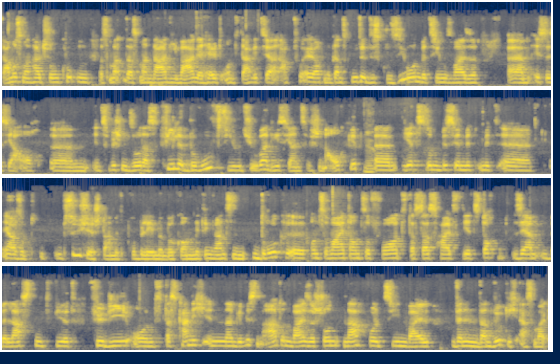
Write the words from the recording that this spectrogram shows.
da muss man halt schon gucken, dass man, dass man da die Waage hält. Und da gibt es ja aktuell auch eine ganz gute Diskussion, beziehungsweise ähm, ist es ja auch ähm, inzwischen so, dass viele Berufs-YouTuber, die es ja inzwischen auch gibt, ja. äh, jetzt so ein bisschen mit, mit äh, ja, so psychisch damit Probleme bekommen, mit dem ganzen Druck äh, und so weiter und so fort, dass das halt jetzt doch sehr belastend wird für die. Und das kann ich in einer gewissen Art und Weise schon nachvollziehen, weil wenn dann wirklich erstmal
